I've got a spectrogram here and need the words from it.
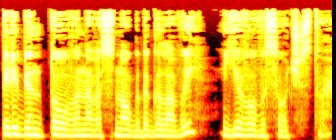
перебинтованного с ног до головы его высочества.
